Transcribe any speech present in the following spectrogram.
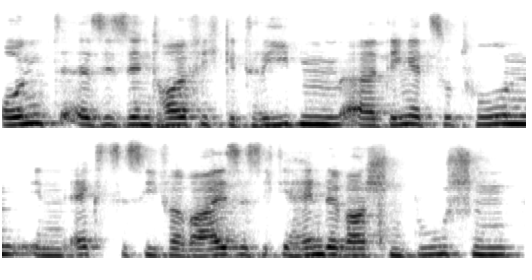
Und äh, sie sind häufig getrieben, äh, Dinge zu tun in exzessiver Weise, sich die Hände waschen, duschen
